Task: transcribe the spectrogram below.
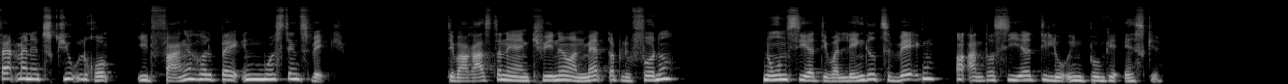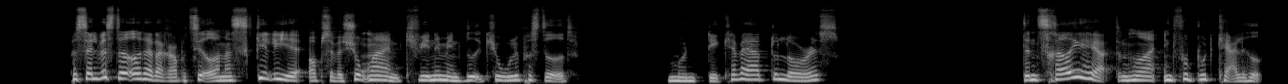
fandt man et skjult rum i et fangehul bag en murstensvæg. Det var resterne af en kvinde og en mand, der blev fundet. Nogle siger, at de var lænket til væggen, og andre siger, at de lå i en bunke aske. På selve stedet er der rapporteret om adskillige observationer af en kvinde med en hvid kjole på stedet. Må det kan være Dolores? Den tredje her, den hedder En forbudt kærlighed.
